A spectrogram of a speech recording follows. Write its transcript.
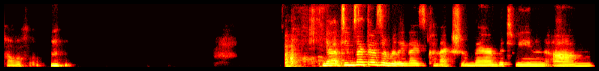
powerful. Yeah, it seems like there's a really nice connection there between um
